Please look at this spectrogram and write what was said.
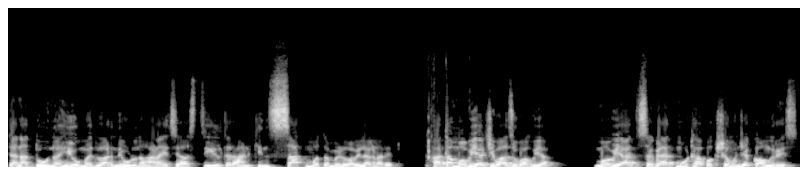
त्यांना दोनही उमेदवार निवडून आणायचे असतील तर आणखीन सात मतं मिळवावी लागणार आहेत. आता मवियाची बाजू पाहूया. मवियात सगळ्यात मोठा पक्ष म्हणजे काँग्रेस.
